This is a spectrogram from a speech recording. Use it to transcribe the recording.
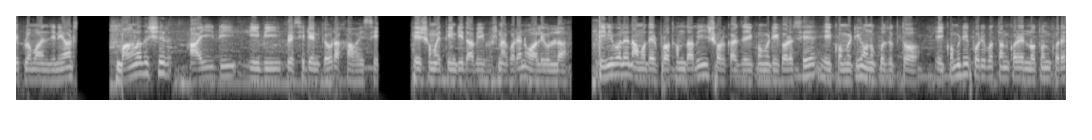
ডিপ্লোমা ইঞ্জিনিয়ার্স বাংলাদেশের আইডিইবি প্রেসিডেন্টকেও রাখা হয়েছে। এ সময় তিনটি দাবি ঘোষণা করেন ওয়ালিউল্লাহ। তিনি বলেন, আমাদের প্রথম দাবি, সরকার যেই কমিটি করেছে, এই কমিটি অনুপযুক্ত। এই কমিটি পরিবর্তন করে নতুন করে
